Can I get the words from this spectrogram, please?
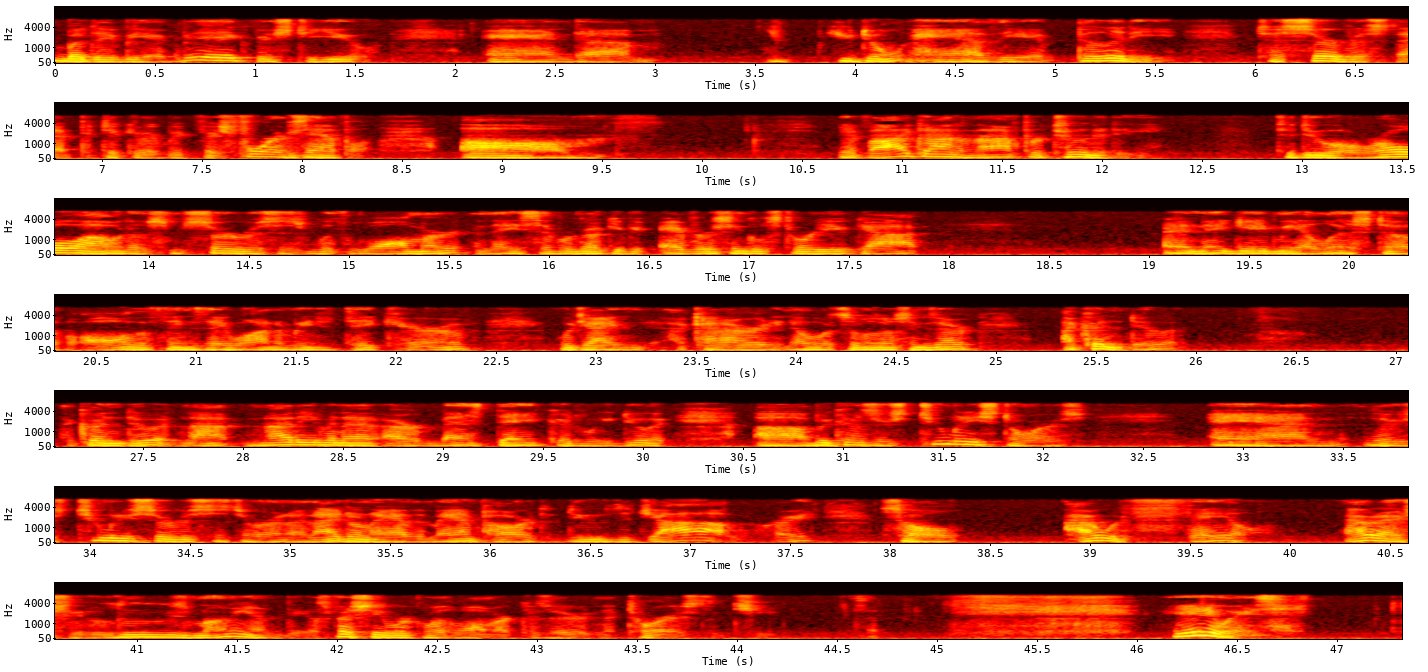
but they'd be a big fish to you, and um, you you don't have the ability to service that particular big fish. For example, um, if I got an opportunity to do a rollout of some services with Walmart, and they said we're going to give you every single store you got, and they gave me a list of all the things they wanted me to take care of, which I I kind of already know what some of those things are. I couldn't do it. I couldn't do it. Not not even at our best day could we do it uh, because there's too many stores and there's too many services to run, and I don't have the manpower to do the job, right? So I would fail. I would actually lose money on the deal, especially working with Walmart because they're notoriously cheap. So, anyways,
